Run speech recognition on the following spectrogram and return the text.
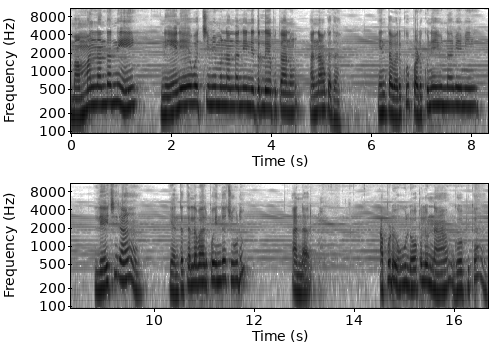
మమ్మల్ని అందరినీ నేనే వచ్చి మిమ్మల్ని అందరినీ నిద్ర లేపుతాను అన్నావు కదా. ఇంతవరకు పడుకునే ఉన్నావేమి? లేచిరా. ఎంత తెల్లవారిపోయిందో చూడు అన్నారు. అప్పుడు లోపలున్న గోపిక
